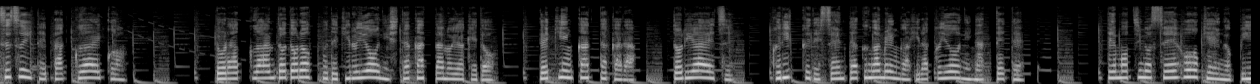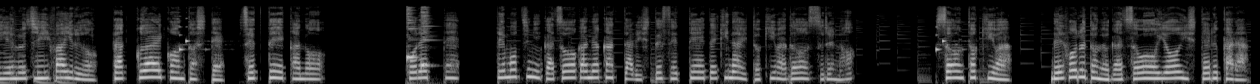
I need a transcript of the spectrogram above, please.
続いてタックアイコン。ドラッグドロップできるようにしたかったのやけど、できんかったから、とりあえず、クリックで選択画面が開くようになってて、手持ちの正方形の PNG ファイルをタックアイコンとして設定可能。これって、手持ちに画像がなかったりして設定できないときはどうするの？そん時は、デフォルトの画像を用意してるから、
